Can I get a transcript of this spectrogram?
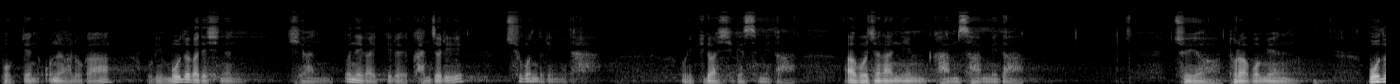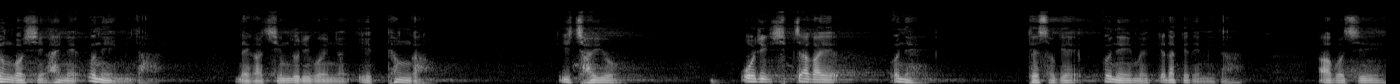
복된 오늘 하루가 우리 모두가 되시는 귀한 은혜가 있기를 간절히 축원드립니다. 우리 기도하시겠습니다. 아버지 하나님 감사합니다. 주여 돌아보면 모든 것이 하나님의 은혜입니다. 내가 지금 누리고 있는 이 평강, 이 자유, 오직 십자가의 은혜, 대속의 은혜임을 깨닫게 됩니다. 아버지,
